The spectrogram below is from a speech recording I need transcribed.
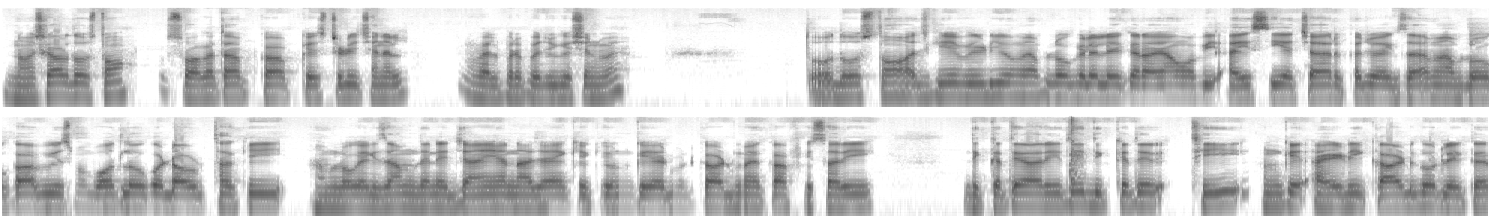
नमस्कार दोस्तों, स्वागत है आपका आपके स्टडी चैनल वेलफेयर एजुकेशन में। तो दोस्तों, आज की वीडियो में आप लोगों के लिए लेकर आया हूँ अभी आईसीएचआर का जो एग्ज़ाम है, आप लोगों का। अभी उसमें बहुत लोगों को डाउट था कि हम लोग एग्ज़ाम देने जाएँ या ना जाएँ, क्योंकि उनके एडमिट कार्ड में काफ़ी सारी दिक्कतें आ रही थी। दिक्कतें थी उनके आईडी कार्ड को लेकर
